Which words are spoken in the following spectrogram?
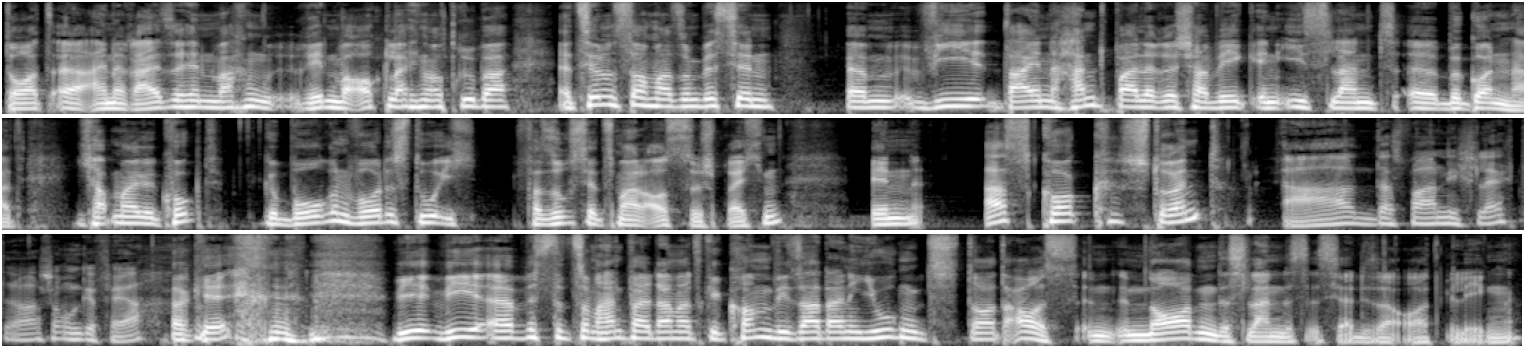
dort äh, eine Reise hinmachen, reden wir auch gleich noch drüber. Erzähl uns doch mal so ein bisschen, ähm, wie dein handballerischer Weg in Island äh, begonnen hat. Ich habe mal geguckt, geboren wurdest du, ich versuche es jetzt mal auszusprechen, in Askok-Strönd? Ja, das war nicht schlecht, ja, so ungefähr. Okay. Wie, wie äh, bist du zum Handball damals gekommen? Wie sah deine Jugend dort aus? Im, Im, Norden des Landes ist ja dieser Ort gelegen. Ne?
